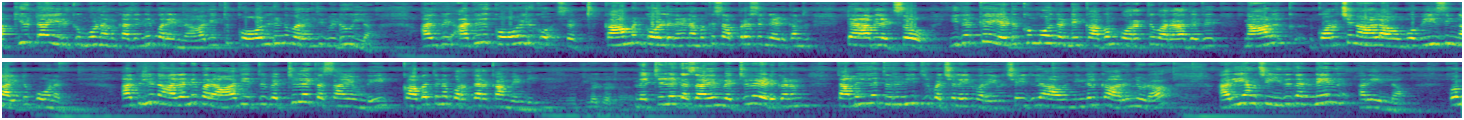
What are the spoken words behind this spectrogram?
അക്യൂട്ടായി ഇരിക്കുമ്പോൾ നമുക്ക് അതന്നെ പറയുന്നത് ആദ്യത്തെ കോൾഡ് എന്ന് പറയുന്നത് വിടൂല്ല അത് വി- അത് കോൾഡ് കാമൺ കോൾഡ് തന്നെ നമുക്ക് സപ്രസന്റ് എടുക്കാം ടാബ്ലറ്റ്സോ ഇതൊക്കെ എടുക്കുമ്പോൾ തന്നെ കഫം പുറത്ത് വരാതത് നാൾ കുറച്ച് നാളാവുമ്പോൾ വീസിങ് ആയിട്ട് പോണത് അതിൽ അതന്നെ പറയാം ആദ്യത്തെ വെറ്റില കഷായം ഉണ്ട് ഈ കഫത്തിനെ പുറത്തിറക്കാൻ വേണ്ടി വീട്ടിലേക്ക് വെറ്റില കഷായം വെറ്റില എടുക്കണം തമിഴിലെ തിരുനീറ്റ് പച്ചല എന്ന് പറയും. പക്ഷെ ഇതിൽ നിങ്ങൾക്ക് അറിഞ്ഞൂടാ. അറിയാം. പക്ഷെ ഇത് തന്നെ അറിയില്ല. അപ്പം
